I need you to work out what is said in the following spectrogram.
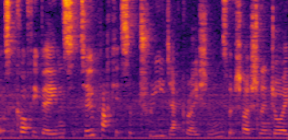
Got some coffee beans, two packets of tree decorations, which I shall enjoy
